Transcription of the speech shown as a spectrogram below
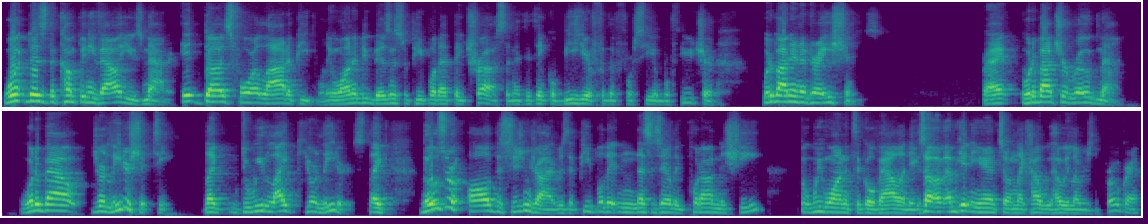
What does the company values matter? It does for a lot of people. They want to do business with people that they trust and that they think will be here for the foreseeable future. What about integrations, right? What about your roadmap? What about your leadership team? Like, do we like your leaders? Like, those are all decision drivers that people didn't necessarily put on the sheet, but we wanted to go validate. So I'm getting your answer on like how we, how we leverage the program.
